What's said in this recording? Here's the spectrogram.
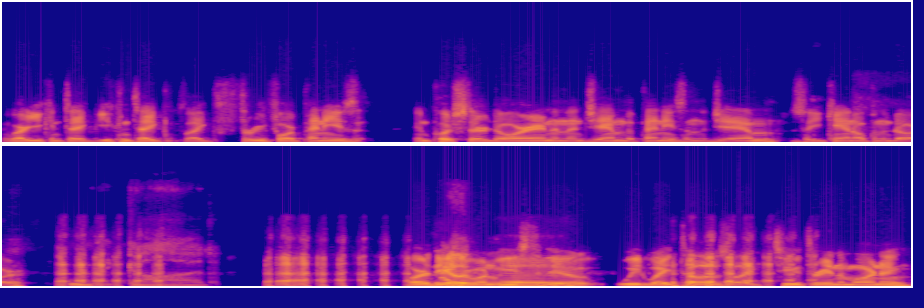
Where you can take you can take like three four pennies and push their door in and then jam the pennies in the jam so you can't open the door. Oh my god. Or the I- other one we used to Uh. do, we'd wait till it was like two three in the morning,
